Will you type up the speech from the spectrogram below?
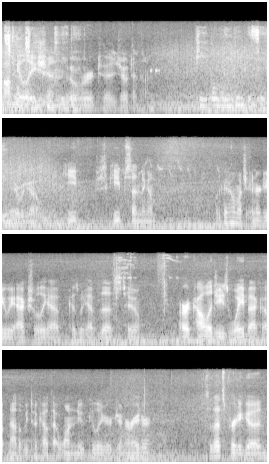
population completed. over to Jotunheim. People leaving the city. There we go. Keep, just keep sending them. Look at how much energy we actually have because we have this too. Our ecology is way back up now that we took out that one nuclear generator. So that's pretty good.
